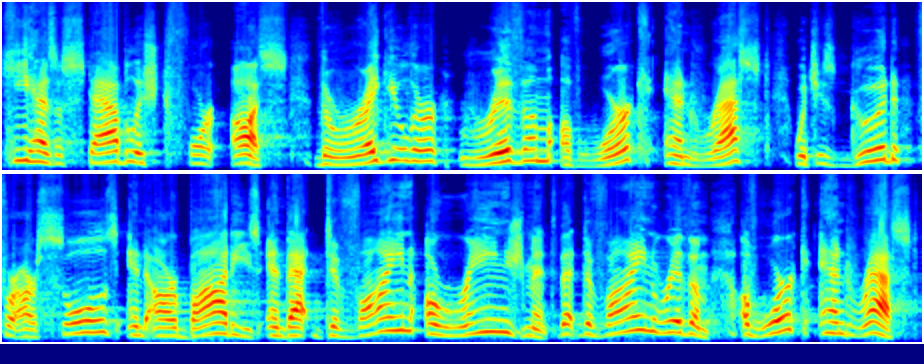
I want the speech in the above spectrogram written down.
He has established for us the regular rhythm of work and rest, which is good for our souls and our bodies. And that divine arrangement, that divine rhythm of work and rest,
